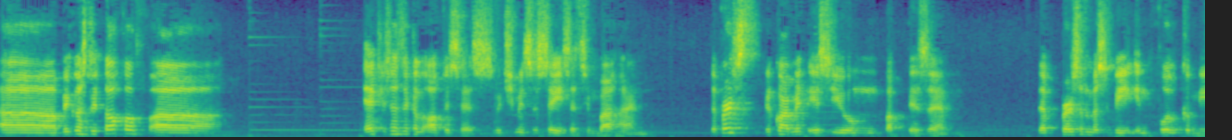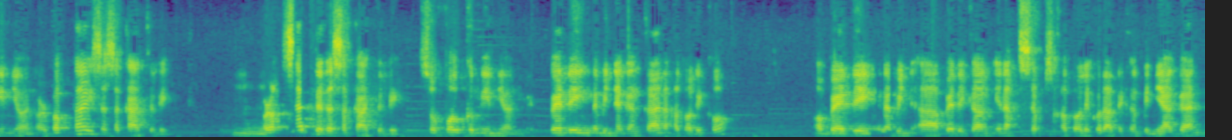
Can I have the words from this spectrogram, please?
Uh, because we talk of uh, ecclesiastical offices, which means to say sa simbahan, the first requirement is yung baptism. The person must be in full communion or baptized as a Catholic mm-hmm. or accepted as a Catholic. So full communion pwedeng nabinyagan ka na katoliko o mm-hmm. pwedeng nabin, uh, pwede kang inaccept sa katoliko, dati kang binyagan,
